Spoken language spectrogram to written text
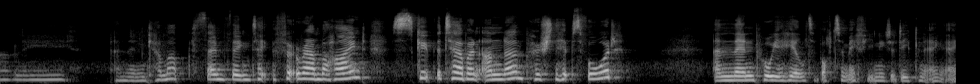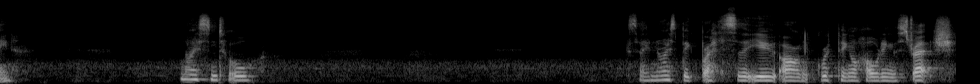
Lovely. And then come up, same thing, take the foot around behind, scoop the tailbone under and push the hips forward. And then pull your heel to bottom if you need to deepen it again. Nice and tall. So nice big breath so that you aren't gripping or holding the stretch.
